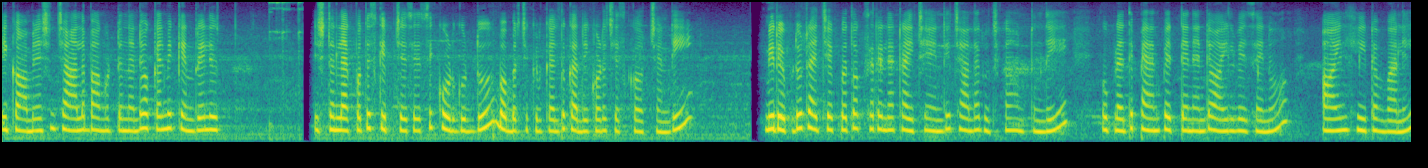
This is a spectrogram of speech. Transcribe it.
ఈ కాంబినేషన్ చాలా బాగుంటుందండి. ఒకవేళ మీకు ఎండ్రాయిలు ఇష్టం లేకపోతే స్కిప్ చేసేసి కోడిగుడ్డు బొబ్బరి చిక్కుడుకాయలతో కర్రీ కూడా చేసుకోవచ్చండి. మీరు ఎప్పుడు ట్రై చేయకపోతే ఒకసారి ఇలా ట్రై చేయండి. చాలా రుచిగా ఉంటుంది. ఇప్పుడైతే ప్యాన్ పెట్టానంటే ఆయిల్ వేసాను. ఆయిల్ హీట్ అవ్వాలి.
